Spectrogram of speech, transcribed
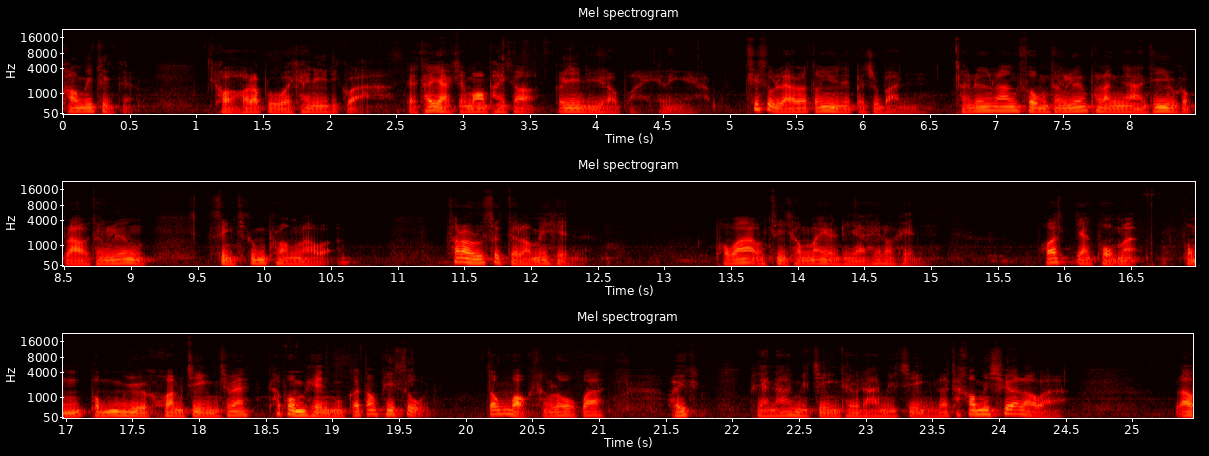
เข้าไม่ถึงขอรับรู้ไว้แค่นี้ดีกว่า แต่ถ้าอยากจะมอบให้ก็ก็ยินดีเรับไว้อะไรเงี้ยครับที่สุดแล้วเราต้องอยู่ในปัจจุบัน ทั้งเรื่องร่างทรงทั้งเรื่องพลังงานที่อยู่กับเรา ทั้งเรื่องสิ่งที่คุ้มครองเราอะถ้าเรารู้สึกแต่เราไม่เห็น เพราะว่าบางทีเขาไม่อนุญาตให้เราเห็น เพราะอย่างผมอะผมผมอยู่กับความจริงใช่ไหมถ้าผมเห็นผมก็ต้องพิสูจน์ ต้องบอกทั้งโลกว่าเฮ้ยพญานาคมีจริงเทวดามีจริง แล้วถ้าเขาไม่เชื่อเราอะเรา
